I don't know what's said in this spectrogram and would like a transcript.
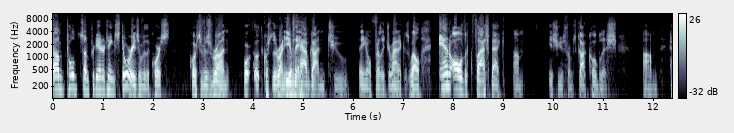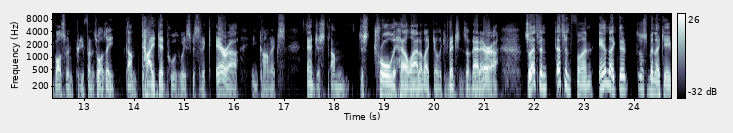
um, told some pretty entertaining stories over the course course of his run, or, or the course of the run, even if they have gotten to you know fairly dramatic as well, and all the flashback um, issues from Scott Koblish um, have also been pretty fun as well as they um, tie Deadpool to a specific era in comics and just um, just troll the hell out of like you know the conventions of that era. So that's been that's been fun, and like there's also been like a,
